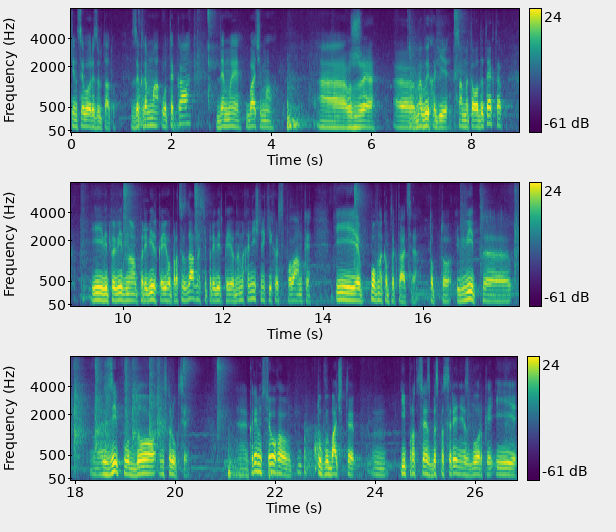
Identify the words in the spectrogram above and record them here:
кінцевого результату. Зокрема, ОТК, де ми бачимо е, вже е, на виході сам металодетектор, і відповідно перевірка його працездатності, перевірка його на механічні якихось поламки і повна комплектація. Тобто від е, зіпу до інструкції. Е, Крім цього, тут ви бачите і процес безпосередньої зборки, і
